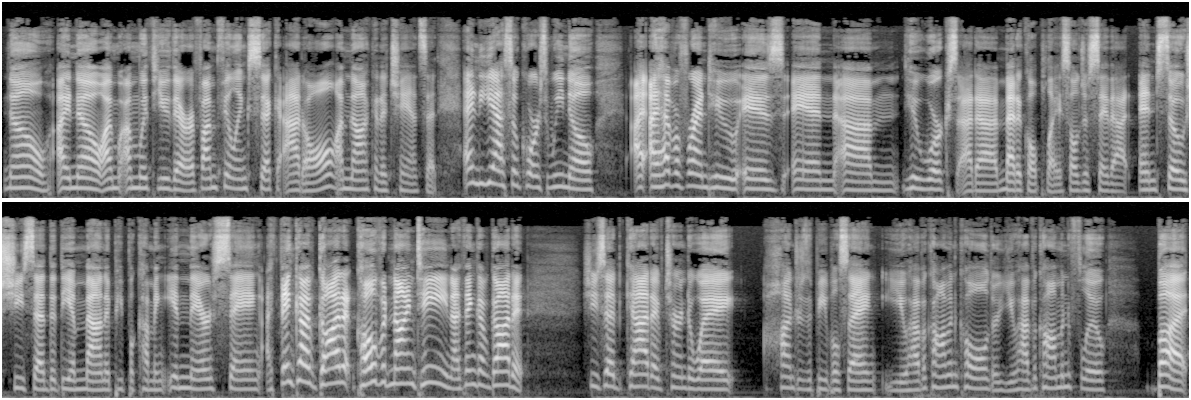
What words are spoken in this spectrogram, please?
No, I know. I'm I'm with you there. If I'm feeling sick at all, I'm not going to chance it. And yes, of course, we know. I, I have a friend who is in um, who works at a medical place. I'll just say that. And so she said that the amount of people coming in there saying, "I think I've got it, COVID nineteen. I think I've got it." She said, "Kat, I've turned away hundreds of people saying you have a common cold or you have a common flu, but."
